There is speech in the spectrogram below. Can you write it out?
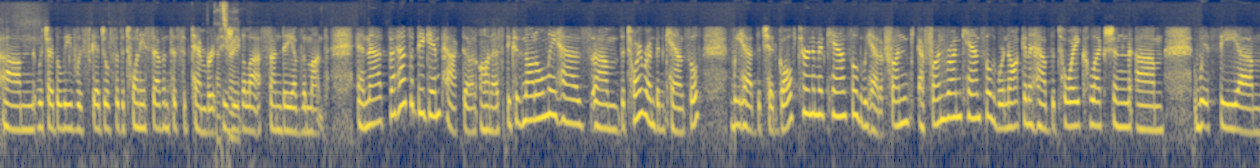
um, which I believe was scheduled for the 27th of September. It's That's usually right. the last Sunday of the month, and that that has a big impact on, on us because not only has um, the toy run been canceled, we had the Ched Golf Tournament canceled, we had a fun a fun run canceled. We're not going to have the toy collection um, with the um,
